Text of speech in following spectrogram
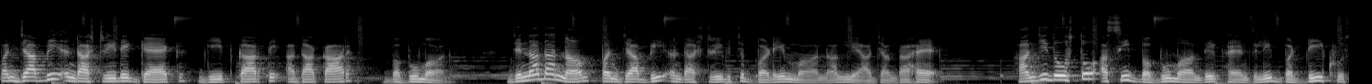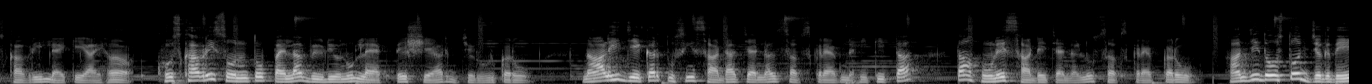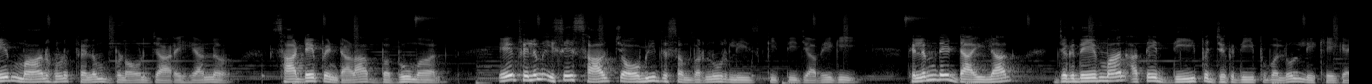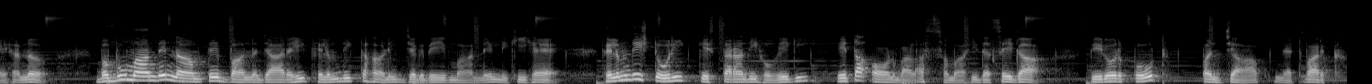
Punjabi industry ਦੇ ਗਾਇਕ, ਗੀਤਕਾਰ ਤੇ ਅਦਾਕਾਰ ਬੱਬੂ ਮਾਨ, ਜਿਨ੍ਹਾਂ ਦਾ ਨਾਮ ਪੰਜਾਬੀ ਇੰਡਸਟਰੀ ਵਿੱਚ ਬੜੇ ਮਾਣ ਨਾਲ ਲਿਆ ਜਾਂਦਾ ਹੈ। ਹਾਂਜੀ ਦੋਸਤੋ, ਅਸੀਂ ਬੱਬੂ ਮਾਨ ਦੇ ਫੈਨਸ ਲਈ ਵੱਡੀ ਖੁਸ਼ਖਬਰੀ ਲੈ ਕੇ ਆਏ ਹਾਂ। ਖੁਸ਼ਖਬਰੀ ਸੁਣਨ ਤੋਂ ਪਹਿਲਾਂ ਵੀਡੀਓ ਨੂੰ ਲਾਈਕ ਤੇ ਸ਼ੇਅਰ ਜ਼ਰੂਰ ਕਰੋ। ਨਾਲ ਹੀ ਜੇਕਰ ਤੁਸੀਂ ਸਾਡਾ ਚੈਨਲ ਸਬਸਕ੍ਰਾਈਬ ਨਹੀਂ ਕੀਤਾ, ਤਾਂ ਹੁਣੇ ਸਾਡੇ ਚੈਨਲ ਨੂੰ ਸਬਸਕ੍ਰਾਈਬ ਕਰੋ। ਹਾਂਜੀ ਦੋਸਤੋ, ਜਗਦੇਵ ਮਾਨ ਹੁਣ ਫਿਲਮ ਬਣਾਉਣ ਜਾ ਰਹੇ ਹਨ। ਸਾਡੇ ਪਿੰਡ ਵਾਲਾ ਬੱਬੂ ਮਾਨ। ਇਹ ਫਿਲਮ ਇਸੇ ਸਾਲ 24 ਦਸੰਬਰ ਨੂੰ ਰਿਲੀਜ਼ ਕੀਤੀ ਜਾਵੇਗੀ। ਫਿਲਮ ਦੇ ਡਾਇਲਾਗ ਜਗਦੇਵ ਮਾਨ ਅਤੇ ਦੀਪ ਜਗਦੀਪ ਵੱਲੋਂ ਲਿਖੇ ਗਏ ਹਨ। ਬੱਬੂ ਮਾਨ ਦੇ ਨਾਮ ਤੇ ਬਣ ਜਾ ਰਹੀ ਫਿਲਮ ਦੀ ਕਹਾਣੀ ਜਗਦੇਵ ਮਾਨ ਨੇ ਲਿਖੀ ਹੈ। ਫਿਲਮ ਦੀ ਸਟੋਰੀ ਕਿਸ ਤਰ੍ਹਾਂ ਦੀ ਹੋਵੇਗੀ, ਇਹ ਤਾਂ ਆਉਣ ਵਾਲਾ ਸਮਾਂ ਹੀ ਦੱਸੇਗਾ। Bureau report, Punjab network.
